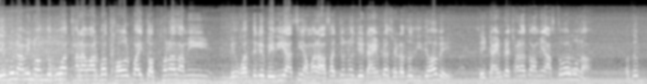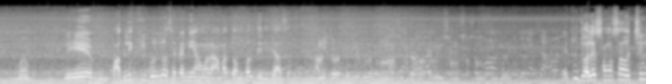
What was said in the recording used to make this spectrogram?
দেখুন আমি নন্দকুমার থানা মারফত খবর পাই। তৎক্ষণাৎ আমি ওখান থেকে বেরিয়ে আসি। আমার আসার জন্য যে টাইমটা সেটা তো দিতে হবে। সেই টাইমটা ছাড়া তো আমি আসতে পারব না। অতএব এ পাবলিক কি বলল সেটা নিয়ে আমার আমার দমকল দেরিতে আসেনি। আমি একটু জলের সমস্যা হচ্ছিল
